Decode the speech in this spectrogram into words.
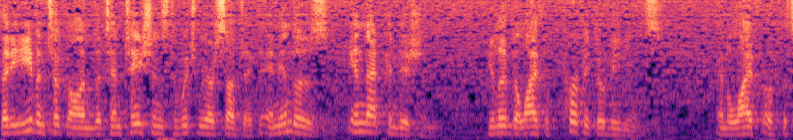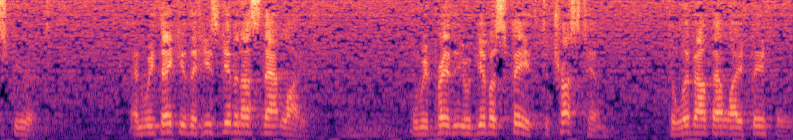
That He even took on the temptations to which we are subject. And in those, in that condition, He lived a life of perfect obedience and a life of the Spirit. And we thank you that He's given us that life. And we pray that you would give us faith to trust Him, to live out that life faithfully.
